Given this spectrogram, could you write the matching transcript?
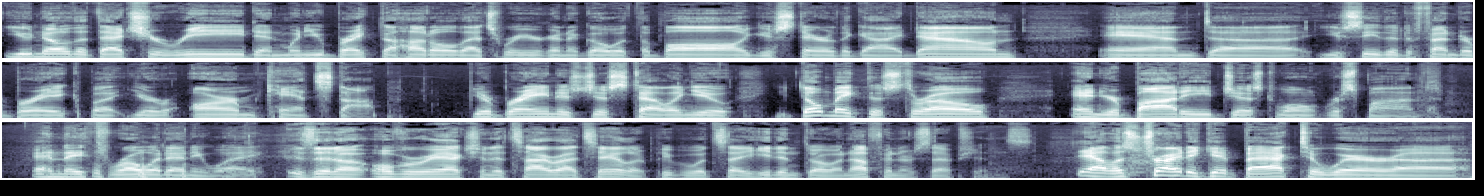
you know that that's your read, and when you break the huddle, that's where you're going to go with the ball. You stare the guy down, and uh, you see the defender break, but your arm can't stop. Your brain is just telling you, don't make this throw, and your body just won't respond. And they throw it anyway. Is it an overreaction to Tyrod Taylor? People would say he didn't throw enough interceptions. Yeah, let's try to get back to where uh,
